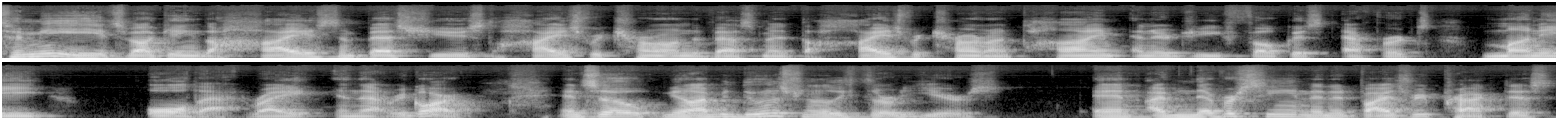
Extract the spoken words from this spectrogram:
To me, it's about getting the highest and best use, the highest return on investment, the highest return on time, energy, focus, efforts, money, all that, right? In that regard. And so, you know, I've been doing this for nearly 30 years, and I've never seen an advisory practice,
